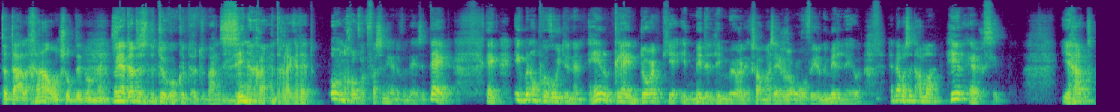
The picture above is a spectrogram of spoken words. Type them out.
totale chaos op dit moment. Nou ja, dat is natuurlijk ook het, het waanzinnige en tegelijkertijd ongelooflijk fascinerende van deze tijd. Kijk, ik ben opgegroeid in een heel klein dorpje in Midden-Limburg, en ik zal maar zeggen zo ongeveer in de middeleeuwen. En daar was het allemaal heel erg simpel. Je had,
